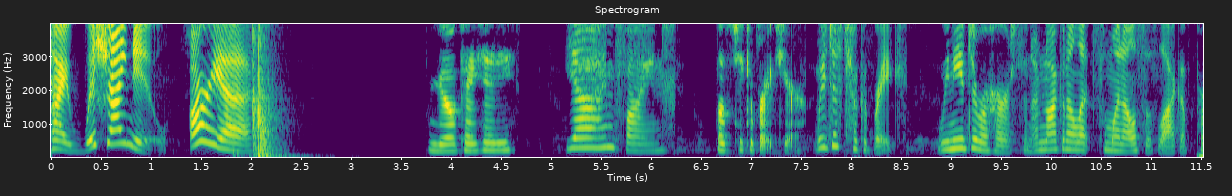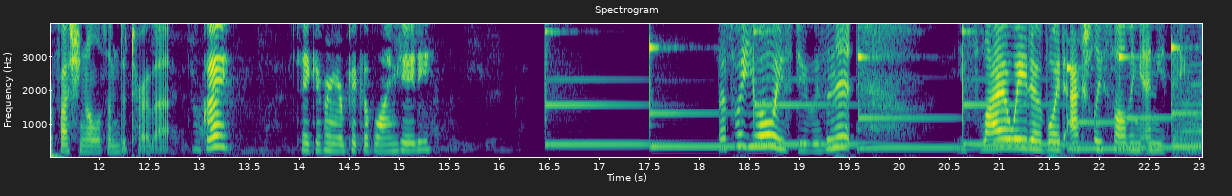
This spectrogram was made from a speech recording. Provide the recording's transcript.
I wish I knew. Arya! You okay, Katie? Yeah, I'm fine. Let's take a break here. We just took a break. We need to rehearse, and I'm not gonna let someone else's lack of professionalism deter that. Okay. Take it from your pickup line, Katie. That's what you always do, isn't it? You fly away to avoid actually solving anything.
